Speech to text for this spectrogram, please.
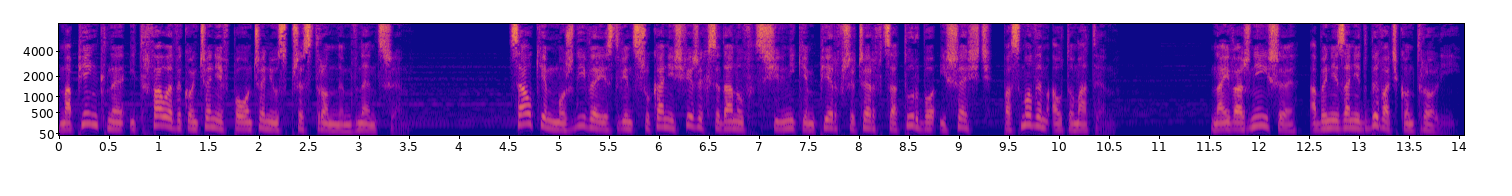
ma piękne i trwałe wykończenie w połączeniu z przestronnym wnętrzem. Całkiem możliwe jest więc szukanie świeżych sedanów z silnikiem 1 czerwca turbo i 6-pasmowym automatem. Najważniejsze, aby nie zaniedbywać kontroli.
